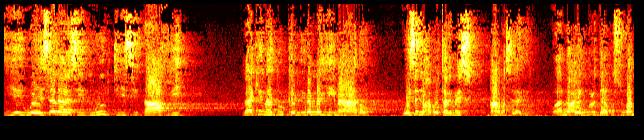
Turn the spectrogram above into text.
Iyay weysadaasi dunuubtiisii dhaafi. Laakiin hadduu kabiiro la yimaado weysadii waxba u tari qaar baa sidaa yiri waa nooc yar bucdiga ku sugan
